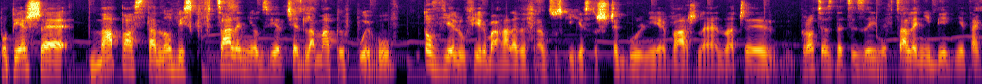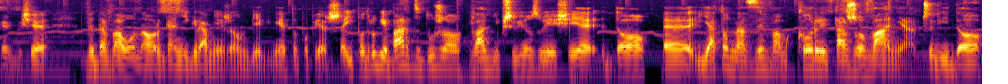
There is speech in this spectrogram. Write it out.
po pierwsze, mapa stanowisk wcale nie odzwierciedla mapy wpływów. To w wielu firmach, ale we francuskich jest to szczególnie ważne. Znaczy, proces decyzyjny wcale nie biegnie tak, jakby się wydawało na organigramie, że on biegnie, to po pierwsze. I po drugie, bardzo dużo wagi przywiązuje się do, e, ja to nazywam korytarzowania, czyli do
